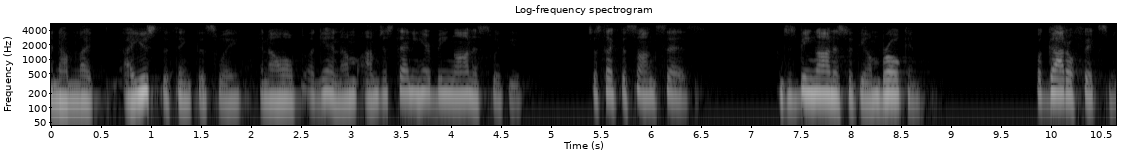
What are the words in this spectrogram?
And I'm like, I used to think this way. And I'll, again, I'm, I'm just standing here being honest with you. Just like the song says. I'm just being honest with you. I'm broken. But God will fix me.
